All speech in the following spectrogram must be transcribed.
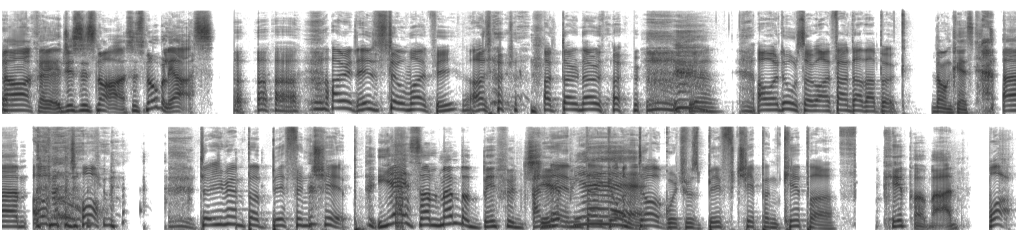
Oh, okay, it just it's not us. It's normally us. I mean, it still might be. I don't. I don't know though. yeah. Oh, and also, I found out that book. No one cares. Um, Oh, Don't you remember Biff and Chip? Yes, I remember Biff and Chip. and then yeah. they got a dog, which was Biff, Chip, and Kipper. Kipper, man. What?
